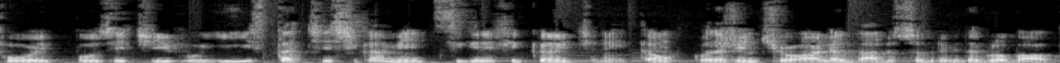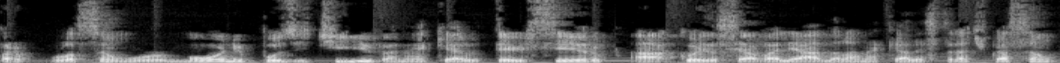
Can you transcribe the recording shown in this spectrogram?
foi positivo e estatisticamente significante, né? Então, quando a gente olha o dado de sobrevida global para a população hormônio positiva, né, que era o terceiro a coisa a ser avaliada lá naquela estratificação,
